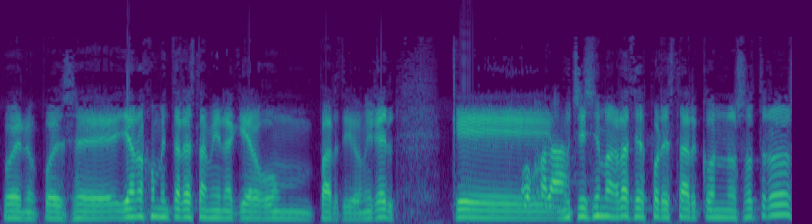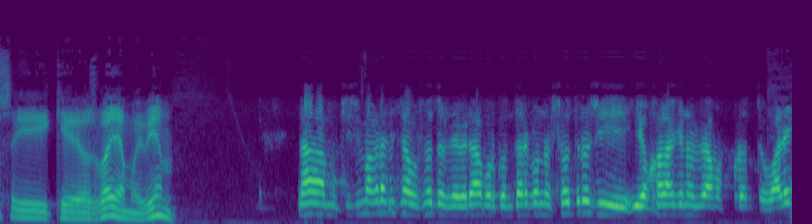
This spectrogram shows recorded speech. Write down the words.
Bueno, pues eh, ya nos comentarás también aquí algún partido. Miguel, que muchísimas gracias por estar con nosotros y que os vaya muy bien. Nada, muchísimas gracias a vosotros, de verdad, por contar con nosotros y, ojalá que nos veamos pronto, ¿vale?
